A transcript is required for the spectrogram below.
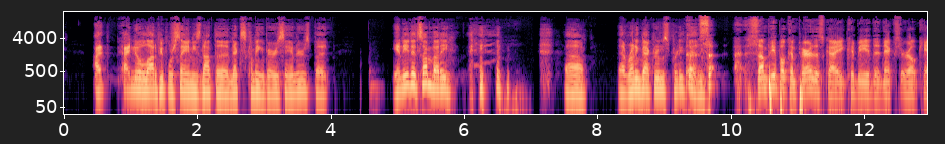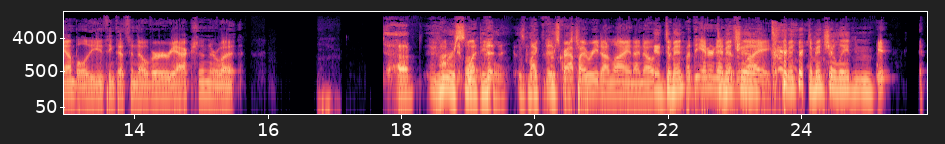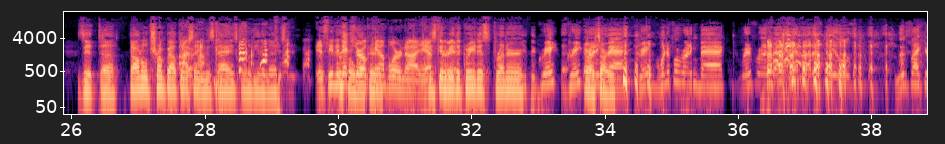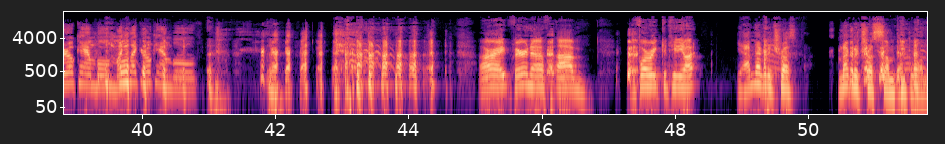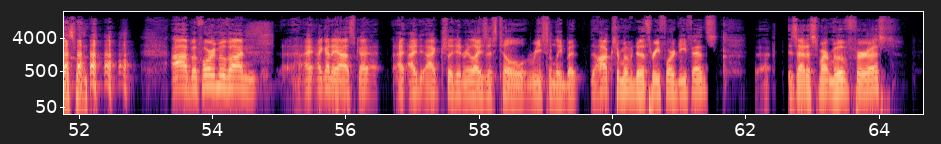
I I know a lot of people are saying he's not the next coming of Barry Sanders, but you needed somebody. uh, that running back room is pretty Uh, thin. so, some people compare this guy. He could be the next Earl Campbell. Do you think that's an overreaction or what? Uh, who are some What- the- people? is my the first crap I read online. I know, Uh, demen- but the internet dementia, doesn't lie. dementia laden. It- Is it uh, Donald Trump out there I- saying I- this guy is going to be the next? Is he the next Earl Walker. Campbell or not? He's going to be the greatest runner. He's a great, great Or, running sorry. back, great, wonderful running back, ready for running back, got a lot of skills. Looks like Earl Campbell, much like Earl Campbell. All right, fair enough. Um, before we continue on, Yeah, I'm not going to trust. I'm not going to trust some people on this one. uh, before we move on, I, I got to ask. I, I, I actually didn't realize this till recently, but the Hawks are moving to a three-four defense. Uh, is that a smart move for us?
